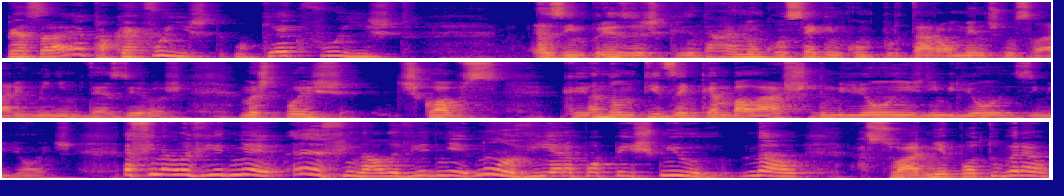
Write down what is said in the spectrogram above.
Pensará, é pá, o que é que foi isto? O que é que foi isto? as empresas que ah, não conseguem comportar aumentos no salário mínimo de 10 euros, mas depois descobre-se que andam metidos em cambalacho de milhões e milhões e milhões. Afinal havia dinheiro. Afinal havia dinheiro. Não havia era para o peixe miúdo. Não. Só há dinheiro para o tubarão.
